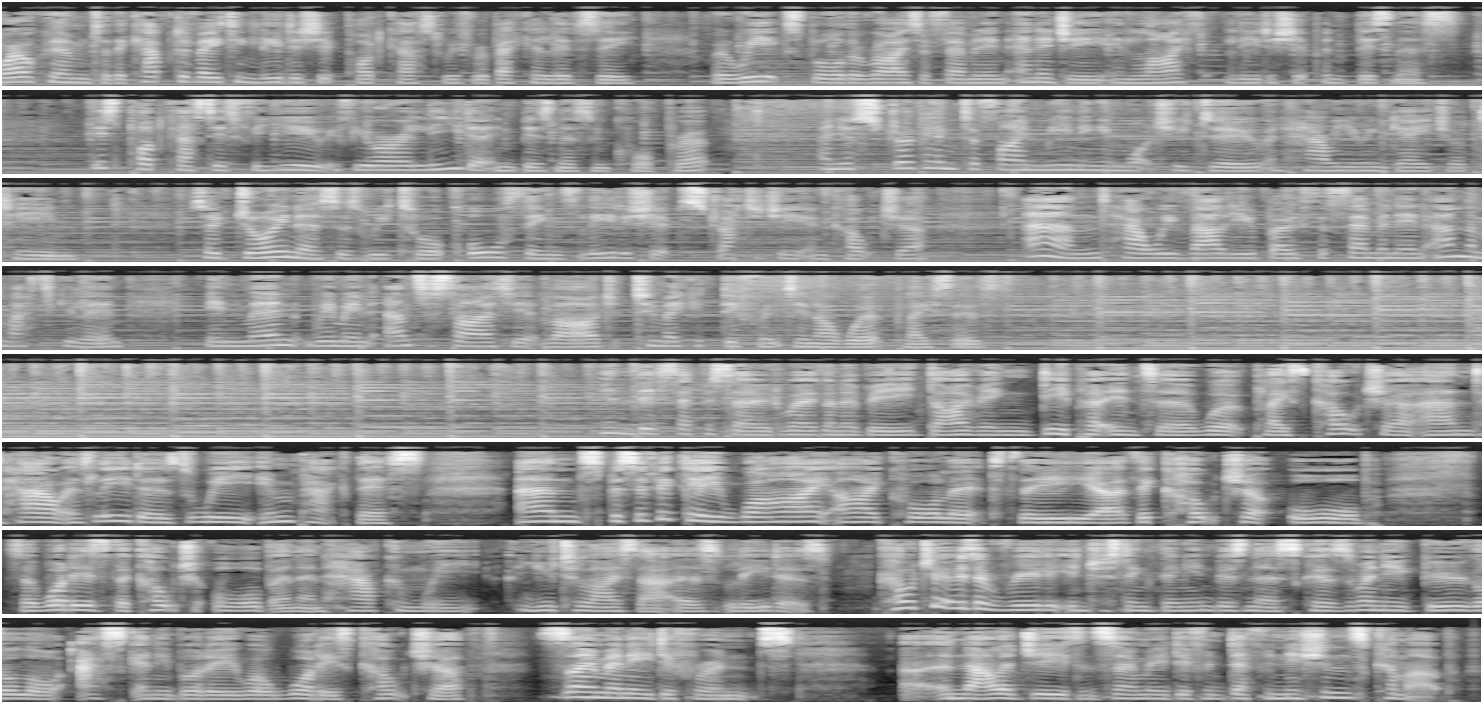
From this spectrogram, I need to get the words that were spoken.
Welcome to the Captivating Leadership Podcast with Rebecca Livesey, where we explore the rise of feminine energy in life, leadership, and business. This podcast is for you if you are a leader in business and corporate and you're struggling to find meaning in what you do and how you engage your team. So join us as we talk all things leadership, strategy, and culture, and how we value both the feminine and the masculine in men, women, and society at large to make a difference in our workplaces. In this episode, we're going to be diving deeper into workplace culture and how, as leaders, we impact this, and specifically why I call it the uh, the culture orb. So, what is the culture orb, and then how can we utilize that as leaders? Culture is a really interesting thing in business because when you Google or ask anybody, well, what is culture? So many different uh, analogies and so many different definitions come up.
